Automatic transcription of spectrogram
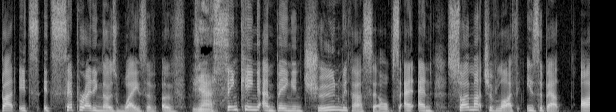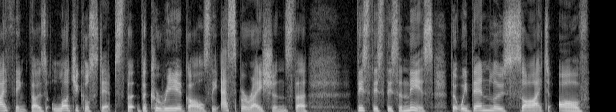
but it's it's separating those ways of, of Yes. thinking and being in tune with ourselves. And, and so much of life is about, I think, those logical steps, the, the career goals, the aspirations, the this, this, this, and this, that we then lose sight of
